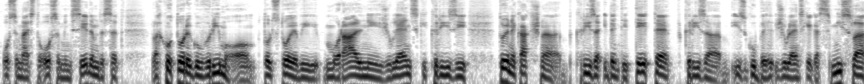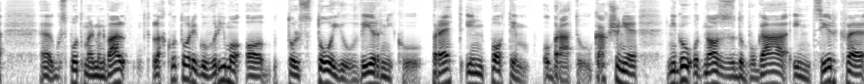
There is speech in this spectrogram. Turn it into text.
1878, lahko torej govorimo o Tolstojevi moralni življenjski krizi. To je nekakšna kriza identitete, kriza izgube življenjskega smisla. Uh, gospod Malmenval, lahko torej govorimo o Tolstoju, verniku, pred in potem obratu. Kakšen je njegov odnos do Boga in cerkve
